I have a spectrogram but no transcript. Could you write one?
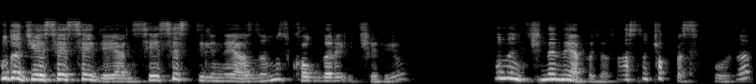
Bu da CSS diye yani CSS dilinde yazdığımız kodları içeriyor. Bunun içinde ne yapacağız? Aslında çok basit burada.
